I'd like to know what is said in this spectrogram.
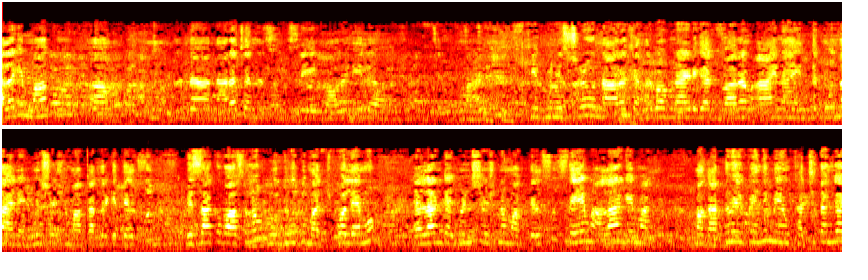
అలాగే మాకు నారా చంద్ర శ్రీ గౌరణీలు చీఫ్ మినిస్టర్ నారా చంద్రబాబు నాయుడు గారి ద్వారా ఆయన ఇంతకుముందు ఆయన అడ్మినిస్ట్రేషన్ మాకు అందరికీ తెలుసు. విశాఖ వాసులు హుద్దు మర్చిపోలేము. ఎలాంటి అడ్మినిస్ట్రేషన్ మాకు తెలుసు. సేమ్ అలాగే మాకు మాకు అర్థమైపోయింది. మేము ఖచ్చితంగా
